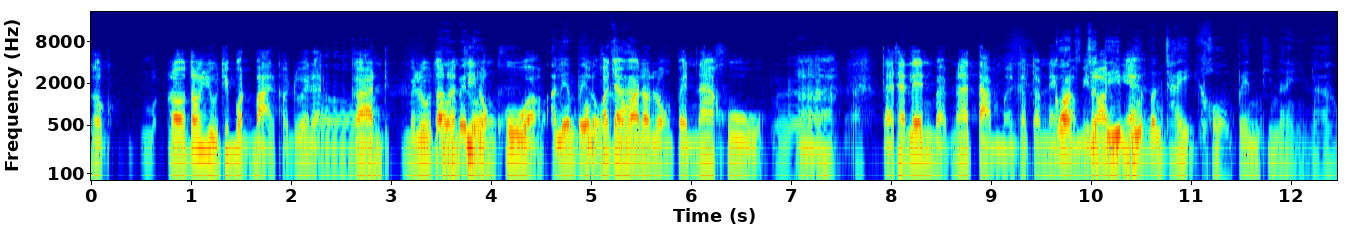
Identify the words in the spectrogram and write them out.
เราเราต้องอยู่ที่บทบาทเขาด้วยแหละอ๋อการไม่รู้ตอนนั้นต้องไปที่ลลงงคู่อะอันนี้มันไปผมลงเข้าใจข้งว่าเราลงเป็นหน้าคู่เอออ่าอะแต่ถ้าเล่นแบบหน้าต่ำเหมือนกับตำแหน่งก็เรามีสรอดตีอฟย่างเงี้บูยธมันใช้ของเป็นที่ไหนแล้ว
